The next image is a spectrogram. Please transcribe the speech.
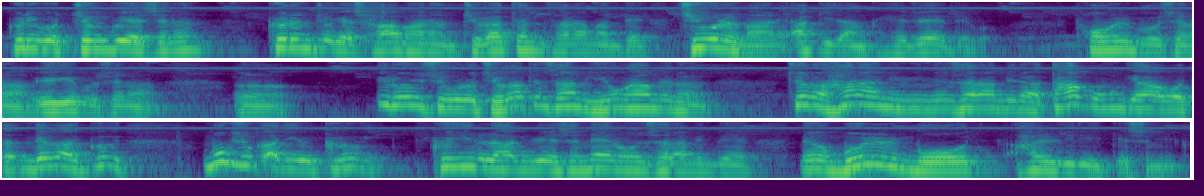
그리고 정부에서는 그런 쪽에 사업하는 저 같은 사람한테 지원을 많이 아끼지 않고 해줘야 되고 통일부서나 외교부서나 어, 이런 식으로 저 같은 사람 이용하면은 저는 하나님 믿는 사람이라 다 공개하고 다- 내가 그 목숨까지 그, 그 일을 하기 위해서 내놓은 사람인데 내가 뭘 못 할 일이 있겠습니까?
